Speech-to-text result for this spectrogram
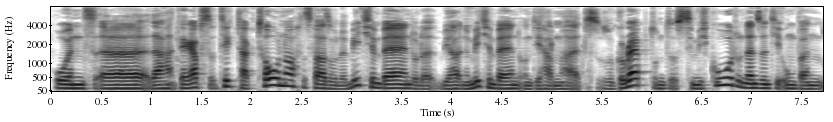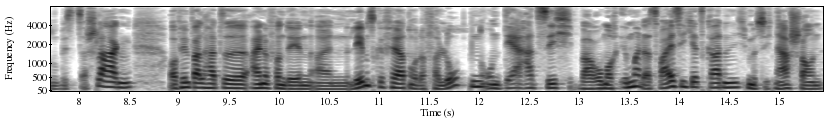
Und äh, da, da gab es so Tic-Tac-Toe noch, das war so eine Mädchenband oder ja, eine Mädchenband und die haben halt so gerappt und das ist ziemlich gut und dann sind die irgendwann so ein bisschen zerschlagen. Auf jeden Fall hatte eine von denen einen Lebensgefährten oder Verlobten und der hat sich, warum auch immer, das weiß ich jetzt gerade nicht, müsste ich nachschauen,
